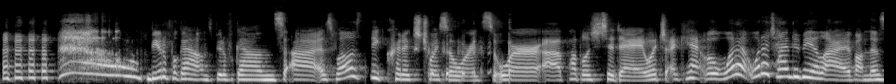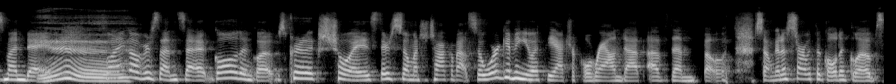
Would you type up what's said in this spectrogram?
beautiful gowns, beautiful gowns, uh, as well as the Critics' Choice Awards were uh, published today, which I can't. Well, what a, what a time to be alive on this Monday! Yeah. Flying over sunset, Golden Globes, Critics' Choice. There's so much to talk about. So we're giving you a theatrical roundup of them both. So I'm going to start with the Golden Globes.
